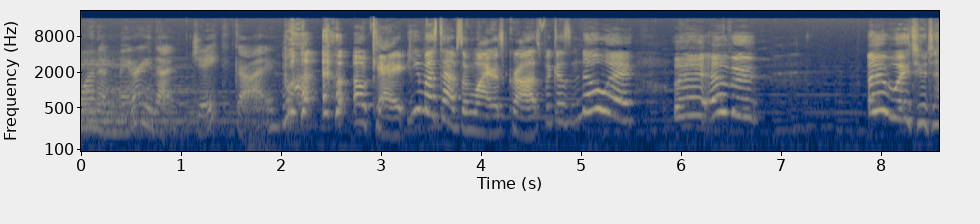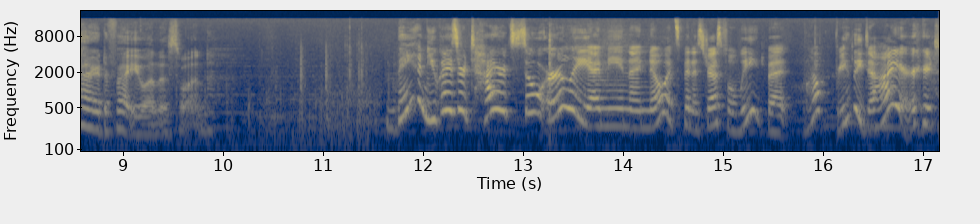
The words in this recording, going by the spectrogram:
want to marry that Jake guy? What? okay, you must have some wires crossed because no way would I ever. I'm way too tired to fight you on this one. Man, you guys are tired so early. I mean, I know it's been a stressful week, but we're all really tired.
